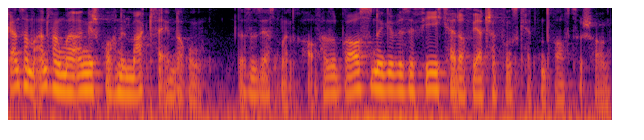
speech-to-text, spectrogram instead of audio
ganz am Anfang mal angesprochenen Marktveränderungen. Das ist erstmal drauf. Also brauchst du eine gewisse Fähigkeit, auf Wertschöpfungsketten draufzuschauen.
